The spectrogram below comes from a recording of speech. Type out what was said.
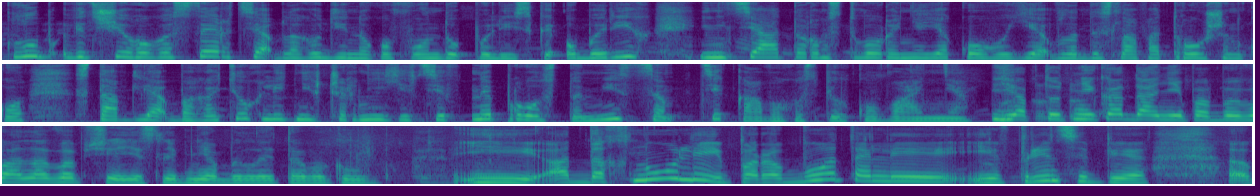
Клуб від щирого серця благодійного фонду Поліський оберіг, ініціатором створення якого є Владислав Атрошенко, став для багатьох літніх чернігівців не просто місцем цікавого спілкування. Я бы тут никогда не побывала вообще, если бы не было этого клуба. И отдохнули, и поработали. И, в принципе, э,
